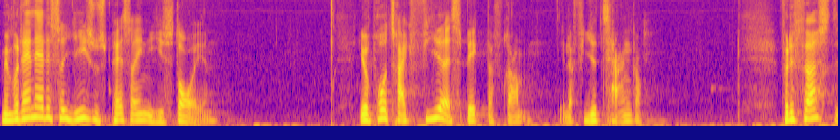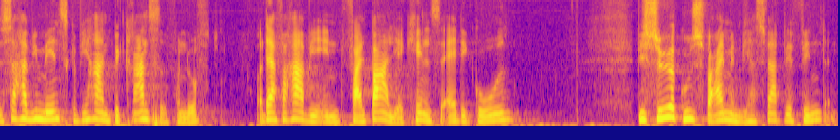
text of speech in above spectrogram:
Men hvordan er det så, Jesus passer ind i historien? Jeg vil prøve at trække fire aspekter frem, eller fire tanker. For det første, så har vi mennesker, vi har en begrænset fornuft, og derfor har vi en fejlbarlig erkendelse af det gode. Vi søger Guds vej, men vi har svært ved at finde den.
